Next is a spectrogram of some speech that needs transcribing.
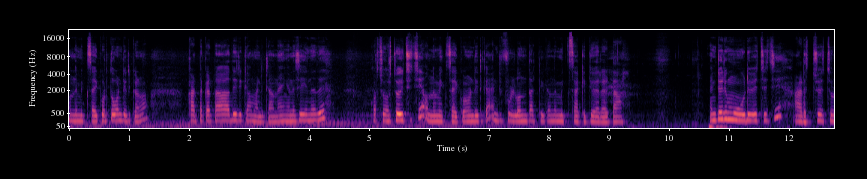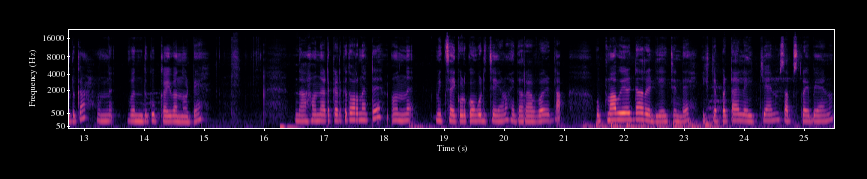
ഒന്ന് മിക്സായി കൊടുത്തുകൊണ്ടിരിക്കണം. കട്ടക്കട്ടാതിരിക്കാൻ വേണ്ടിയിട്ടാണ് എങ്ങനെ ചെയ്യുന്നത്? കുറച്ച് കുറച്ച് ഒഴിച്ചിട്ട് ഒന്ന് മിക്സ് ആയിക്കൊണ്ടിരിക്കുക എന്നിട്ട് ഫുള്ളൊന്ന് തട്ടിയിട്ട് ഒന്ന് മിക്സ് ആക്കിയിട്ട് വരാം കേട്ടോ. എന്നിട്ട് ഒരു മൂടി വെച്ചിട്ട് അടച്ചു വെച്ച് കൊടുക്കുക ഒന്ന് വെന്ത് കുക്കായി വന്നോട്ടെ. എന്താ ഒന്ന് ഇടയ്ക്കിടയ്ക്ക് തുറന്നിട്ട് ഒന്ന് മിക്സ് ആയി കൊടുക്കുകയും കൂടി ചെയ്യണം. ഇത് റവ ഇട്ട ഉപ്മാവ് ഇട്ട റെഡി ആയിട്ടുണ്ട്. ഇഷ്ടപ്പെട്ടാൽ ലൈക്ക് ചെയ്യാനും സബ്സ്ക്രൈബ് ചെയ്യാനും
